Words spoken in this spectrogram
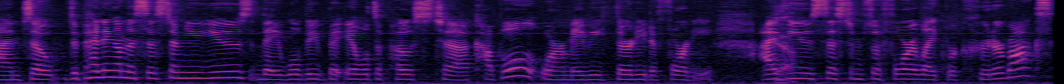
Um, so depending on the system you use, they will be able to post to a couple or maybe 30 to 40. I've Yeah. used systems before like RecruiterBox.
